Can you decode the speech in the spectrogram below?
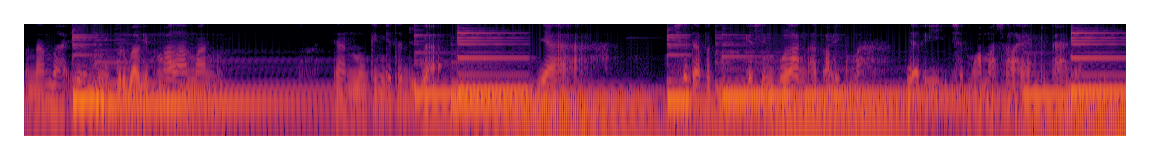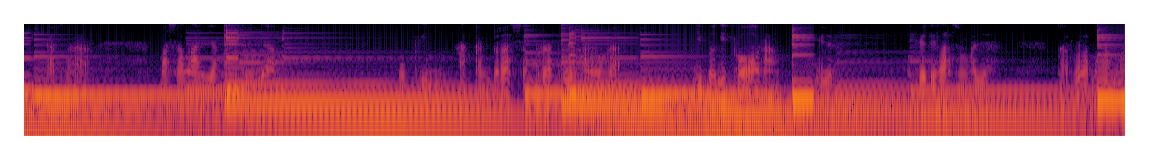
menambah ilmu, berbagi pengalaman, dan mungkin kita juga ya bisa dapat kesimpulan atau hikmah dari semua masalah yang kita hadapi masalah yang dipendam terasa berat ya kalau nggak dibagi ke orang gitu. Oke deh langsung aja. Nggak perlu lama-lama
